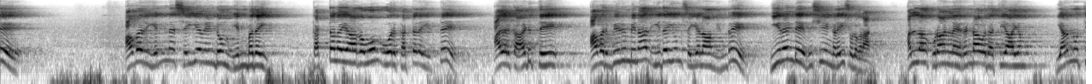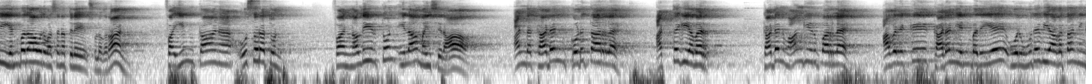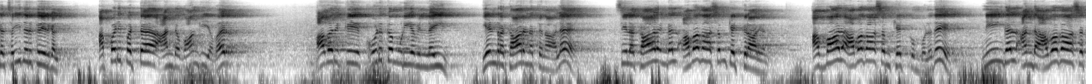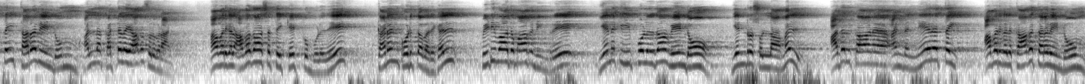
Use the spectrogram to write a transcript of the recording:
அவர் என்ன செய்ய வேண்டும் என்பதை கட்டளையாகவும் ஒரு கட்டளையிட்டு அதற்கு அடுத்து அவர் விரும்பினால் இதையும் செய்யலாம் என்று இரண்டு விஷயங்களை சொல்கிறான். அல்லாஹ் குரானில் இரண்டாவது அத்தியாயம் இரநூத்தி எண்பதாவது வசனத்திலே சொல்லுகிறான் ஃப இன் கான உசுரத்துன் ஃப நலீர்த்துன் இலா மைசிரா. அந்த கடன் கொடுத்தார்ல அத்தகையவர் கடன் வாங்கியிருப்பார்ல அவருக்கு கடன் என்பதையே ஒரு உதவியாகத்தான் நீங்கள் செய்திருக்கிறீர்கள். அப்படிப்பட்ட அந்த வாங்கியவர் அவருக்கு கொடுக்க முடியவில்லை என்ற காரணத்தினால சில காலங்கள் அவகாசம் கேட்கிறார்கள். அவ்வாறு அவகாசம் கேட்கும் பொழுது நீங்கள் அந்த அவகாசத்தை தர வேண்டும் அல்ல கட்டளையாக சொல்கிறான். அவர்கள் அவகாசத்தை கேட்கும் பொழுது கடன் கொடுத்தவர்கள் பிடிவாதமாக நின்று எனக்கு இப்பொழுதுதான் வேண்டும் என்று சொல்லாமல் அதற்கான அந்த நேரத்தை அவர்களுக்காக தர வேண்டும்.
